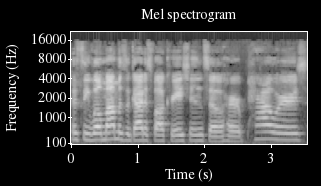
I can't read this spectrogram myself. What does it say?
Let's see. Well, Mama's a goddess of all creation, so her powers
